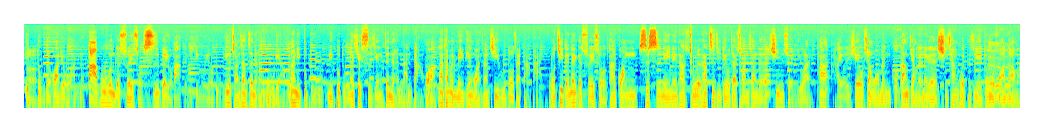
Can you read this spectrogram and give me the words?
一嗯赌的话就完了。大部分的水手十个有八个一定会有赌，因为船上真的很无聊。嗯那你不赌，你不赌那些时间真的很难打花。那他们每天晚上几乎都在打牌。我记得那个水手，他光是十年以内，他除了他自己留在船上的薪水以外，他还有一些像我们我刚讲的那个喜昌会，不是也都有花到吗？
